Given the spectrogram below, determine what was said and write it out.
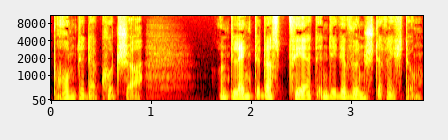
brummte der Kutscher und lenkte das Pferd in die gewünschte Richtung.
